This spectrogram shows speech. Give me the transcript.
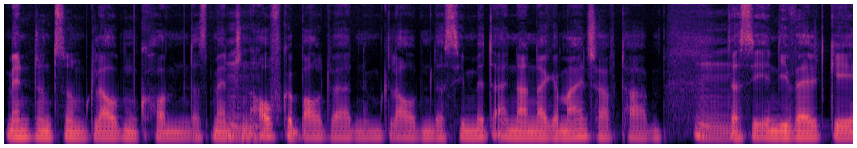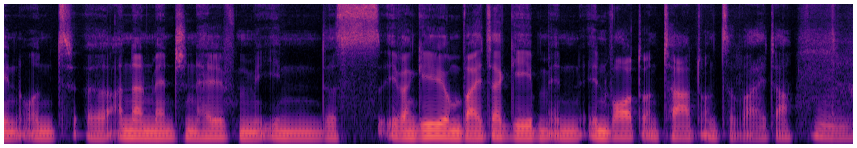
Menschen zum Glauben kommen, dass Menschen mhm. aufgebaut werden im Glauben, dass sie miteinander Gemeinschaft haben, mhm. dass sie in die Welt gehen und äh, anderen Menschen helfen, ihnen das Evangelium weitergeben in, in Wort und Tat und so weiter. Mhm.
